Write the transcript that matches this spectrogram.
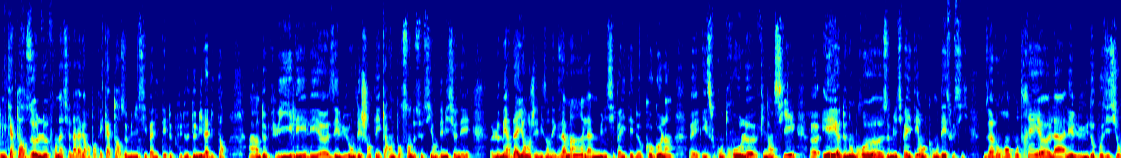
2014, le Front National avait remporté 14 municipalités de plus de 2000 habitants. Hein, depuis, les, euh, élus ont déchanté, 40% de ceux-ci ont démissionné. Le maire d'Ayange est mis en examen, la municipalité de Cogolin est, sous contrôle financier euh, et de nombreuses municipalités ont, des soucis. Nous avons rencontré euh, l'élu d'opposition,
